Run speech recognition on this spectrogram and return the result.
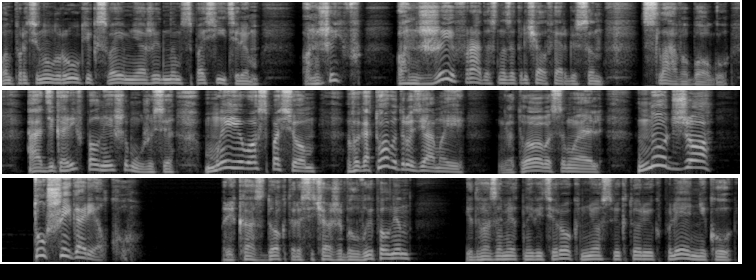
он протянул руки к своим неожиданным спасителям. «Он жив! «Он жив!» — радостно закричал Фергюсон. «Слава богу! А дикари в полнейшем ужасе. Мы его спасем. Вы готовы, друзья мои?» «Готовы, Самуэль». «Ну, Джо, туши горелку!» Приказ доктора сейчас же был выполнен. Едва заметный ветерок нес Викторию к пленнику.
